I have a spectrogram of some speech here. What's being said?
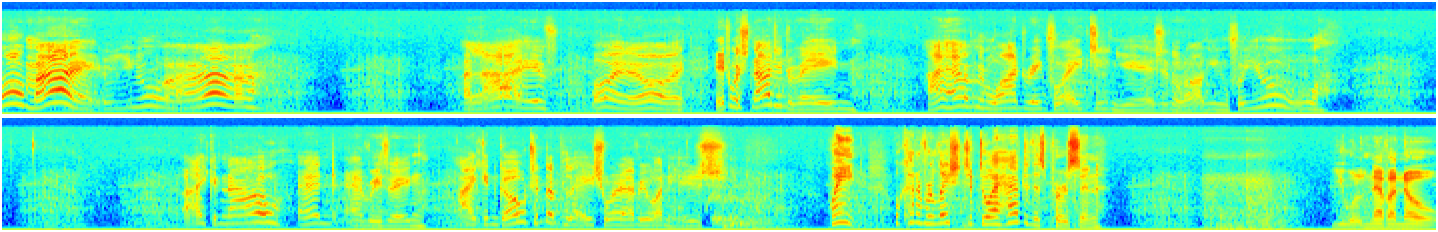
Oh my! You are alive! Oi, oi! Oh, it was not in vain. I have been wandering for 18 years and longing for you. I can now end everything. I can go to the place where everyone is. Wait, what kind of relationship do I have to this person? You will never know.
